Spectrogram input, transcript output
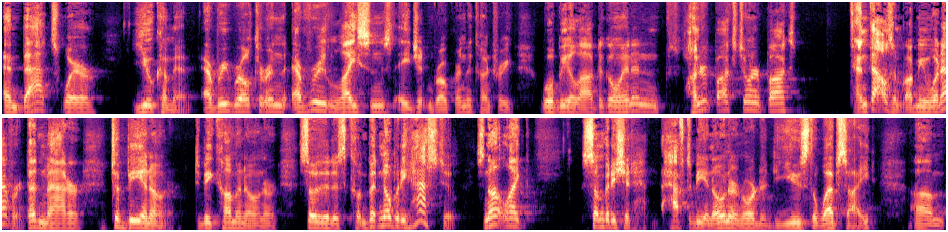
And that's where you come in. Every realtor and every licensed agent and broker in the country will be allowed to go in and 100 bucks, 200 bucks, 10,000, I mean, whatever, it doesn't matter to be an owner, to become an owner so that it's, but nobody has to. It's not like somebody should have to be an owner in order to use the website. Um,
